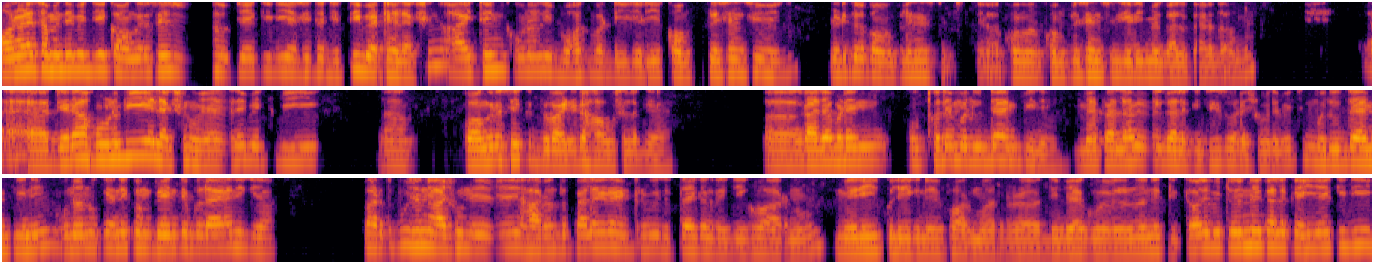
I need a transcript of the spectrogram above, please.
ਆਉਣ ਵਾਲੇ ਸਮੇਂ ਦੇ ਵਿੱਚ ਜੇ ਕਾਂਗਰਸ ਇਹ ਸੋਚੇ ਕਿ ਜੀ ਅਸੀਂ ਤਾਂ ਜਿੱਤੀ ਬੈਠੇ ਇਲੈਕਸ਼ਨ ਆਈ ਥਿੰਕ ਉਹਨਾਂ ਲਈ ਬਹੁਤ ਵੱਡੀ ਜਿਹੜੀ ਕੰਪਲੀਸੈਂਸੀ ਹੋਏਗੀ ਪੋਲੀਟੀਕਲ ਕੰਪਲੀਸੈਂਸੀ ਕੰਪਲੀਸੈਂਸੀ ਜਿਹੜੀ ਮੈਂ ਗੱਲ ਕਰਦਾ ਹਾਂ ਅਹ ਜਿਹੜਾ ਹੁਣ ਵੀ ਇਹ ਇਲੈਕਸ਼ਨ ਹੋਇਆ, ਇਹਦੇ ਵਿੱਚ ਵੀ, ਅਹ ਕਾਂਗਰਸ ਇੱਕ ਡਿਵਾਈਡਡ ਹਾਊਸ ਲੱਗਿਆ। ਹੈ। ਰਾਜਾ ਬੜਿੰਗ ਉੱਥੋਂ ਦੇ ਮੌਜੂਦਾ ਐਮਪੀ ਨੇ। ਮੈਂ ਪਹਿਲਾਂ ਵੀ ਗੱਲ ਕੀਤੀ ਸੀ ਤੁਹਾਡੇ ਸ਼ੋਅ ਦੇ ਵਿੱਚ, ਮੌਜੂਦਾ ਐਮਪੀ ਨੇ, ਉਹਨਾਂ ਨੂੰ ਕਹਿੰਦੇ ਕੰਪੇਨ ਤੇ ਬੁਲਾਇਆ ਨਹੀਂ ਗਿਆ। ਭਰਤ ਭੂਸ਼ਣ ਆਸ਼ੂ ਨੇ ਹਾਰਨ ਤੋਂ ਪਹਿਲਾਂ ਜਿਹੜਾ ਇੰਟਰਵਿਊ ਦਿੱਤਾ ਇੱਕ ਅੰਗਰੇਜ਼ੀ ਅਖਬਾਰ ਨੂੰ ਮੇਰੀ ਕੁਲੀਗ ਨੇ ਫਾਰਮਰ ਦਿਵਿਆ ਗੋਇਲ ਉਹਨਾਂ ਨੇ ਕੀਤਾ ਉਹਦੇ ਵਿੱਚ ਉਹਨੇ ਗੱਲ ਕਹੀ ਹੈ ਕਿ ਜੀ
